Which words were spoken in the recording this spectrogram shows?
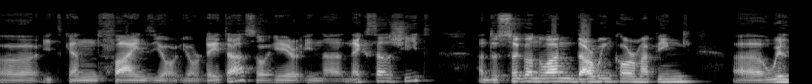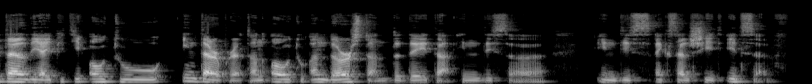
uh, it can find your your data. So here in an Excel sheet, and the second one, Darwin core mapping, uh, will tell the IPT how to interpret and how to understand the data in this uh, in this Excel sheet itself.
